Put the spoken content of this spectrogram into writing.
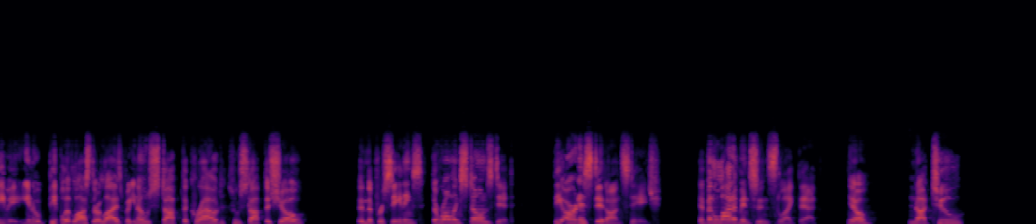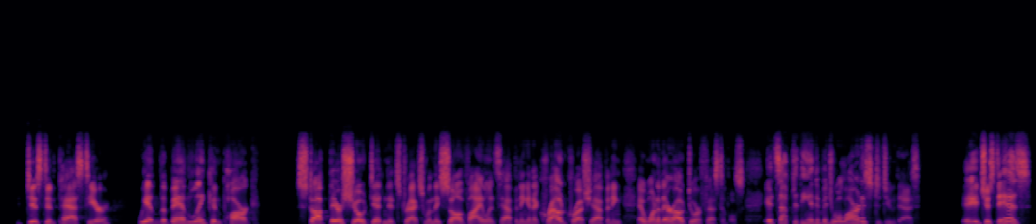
You know, people had lost their lives, but you know who stopped the crowd, who stopped the show in the proceedings? The Rolling Stones did. The artist did on stage. There have been a lot of incidents like that. You know, not too distant past here, we had the band Linkin Park stop their show dead in its tracks when they saw violence happening and a crowd crush happening at one of their outdoor festivals. It's up to the individual artist to do that. It just is.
